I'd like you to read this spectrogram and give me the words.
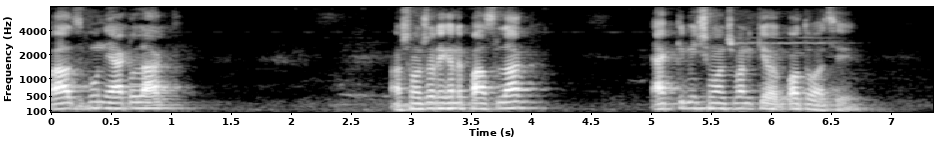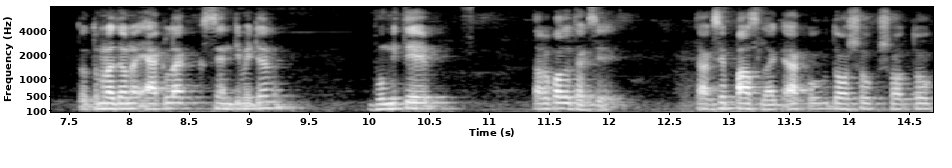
পাঁচ গুণ এক লাখ আর সমান সমান এখানে পাঁচ লাখ, এক কিমি সমান সমান কত আছে? তো তোমরা জানো এক লাখ সেন্টিমিটার ভূমিতে তার কত থাকছে? থাকছে পাঁচ লাখ, একক, দশক, শতক,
